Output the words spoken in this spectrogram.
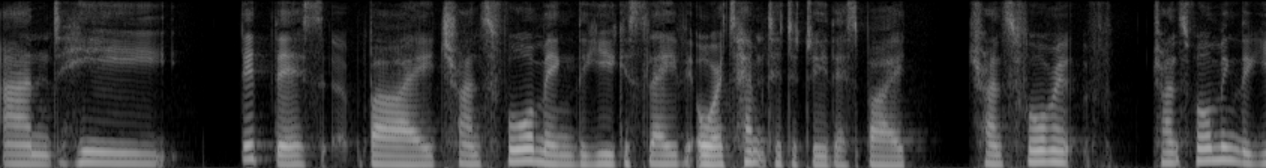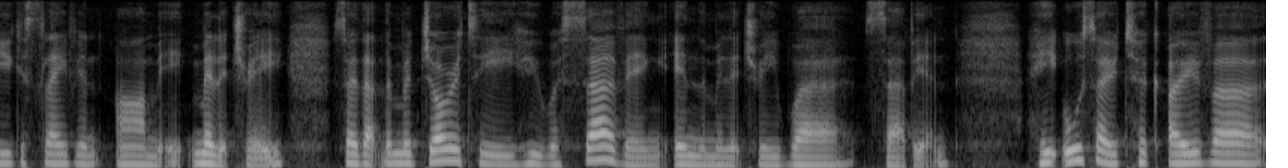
And he did this by transforming the Yugoslavia, or attempted to do this by transforming transforming the Yugoslavian army military so that the majority who were serving in the military were Serbian. He also took over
